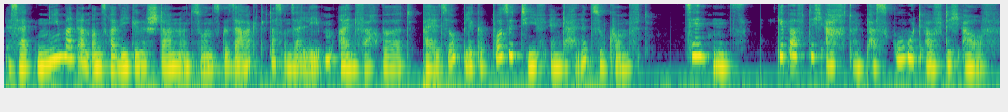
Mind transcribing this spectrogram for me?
Es hat niemand an unserer Wiege gestanden und zu uns gesagt, dass unser Leben einfach wird. Also blicke positiv in deine Zukunft. Zehntens. Gib auf dich acht und pass gut auf dich auf.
